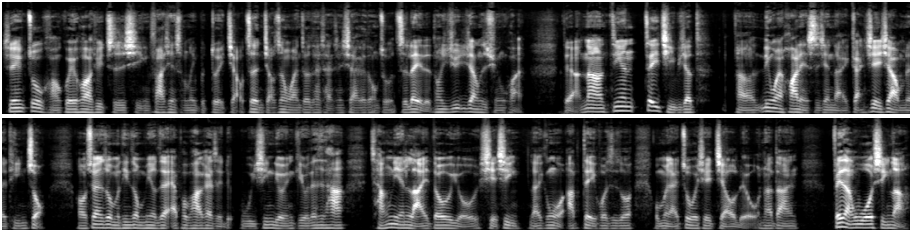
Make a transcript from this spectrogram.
先做好规划去执行，发现什么东西不对，矫正，矫正完之后再产生下一个动作之类的东西，就这样子循环。对啊，那今天这一集比较。呃，另外花点时间来感谢一下我们的听众。哦，虽然说我们听众没有在 Apple Podcast 五星留言给我，但是他常年来都有写信来跟我 update，或是说我们来做一些交流。那当然非常窝心啦。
